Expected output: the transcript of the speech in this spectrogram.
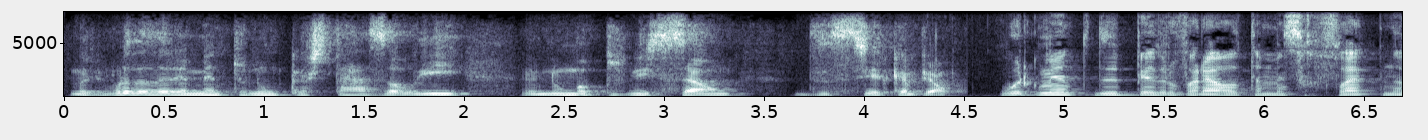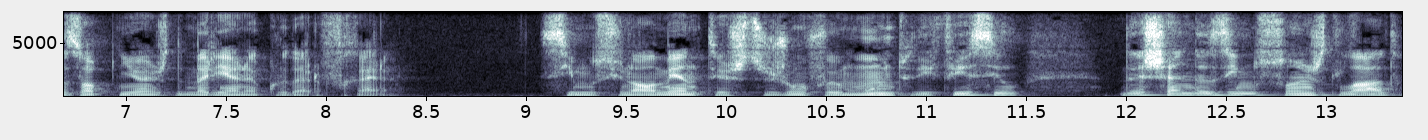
mas verdadeiramente tu nunca estás ali numa posição de ser campeão. O argumento de Pedro Varela também se reflete nas opiniões de Mariana Cordeiro Ferreira. Se emocionalmente este jejum foi muito difícil, deixando as emoções de lado,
